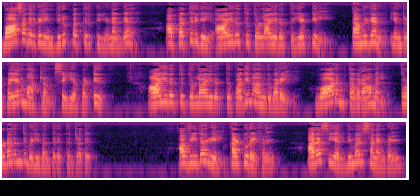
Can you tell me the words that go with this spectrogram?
வாசகர்களின் விருப்பத்திற்கு இணங்க அப்பத்திரிகை ஆயிரத்து தொள்ளாயிரத்து எட்டில் தமிழன் என்று பெயர் மாற்றம் செய்யப்பட்டு ஆயிரத்து தொள்ளாயிரத்து பதினான்கு வரை வாரம் தவறாமல் தொடர்ந்து வெளிவந்திருக்கின்றது. அவ்விதழில் கட்டுரைகள் அரசியல் விமர்சனங்கள்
